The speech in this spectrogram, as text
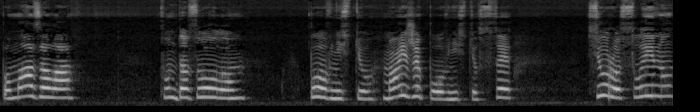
помазала фундазолом повністю, майже повністю все, всю рослину,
